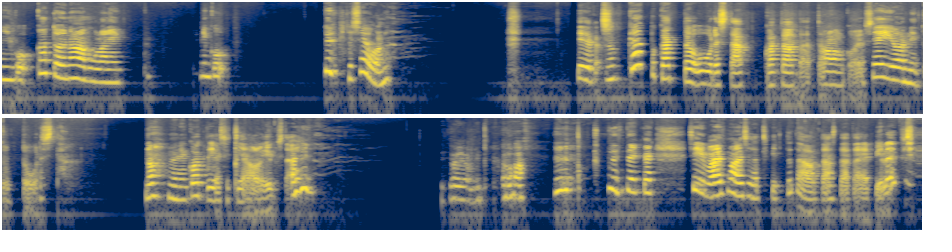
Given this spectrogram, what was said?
Niin kuin katoin aamulla, niin, niin kuin, tyhjä se on. Sitten no, käypä katsoa uudestaan, katsotaan, että onko. Jos ei ole, niin tuttu uudestaan. No, menin kotiin ja sitten siellä oli yksi täysin. Toi on Sitten siinä vaiheessa mä olisin, että vittu, tää on taas tätä epilepsiaa.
